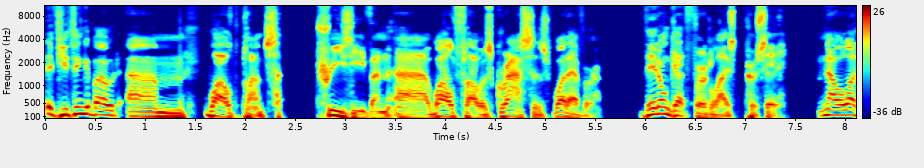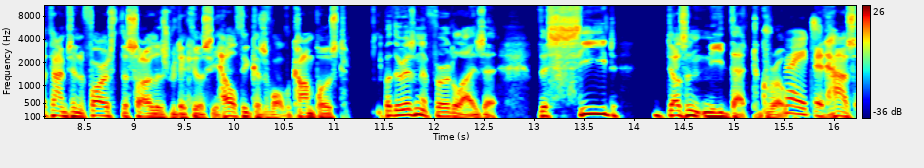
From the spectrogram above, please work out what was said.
If you think about um, wild plants, trees, even uh, wildflowers, grasses, whatever, they don't get fertilized per se. Now, a lot of times in the forest, the soil is ridiculously healthy because of all the compost, but there isn't a fertilizer. The seed doesn't need that to grow. Right. It has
